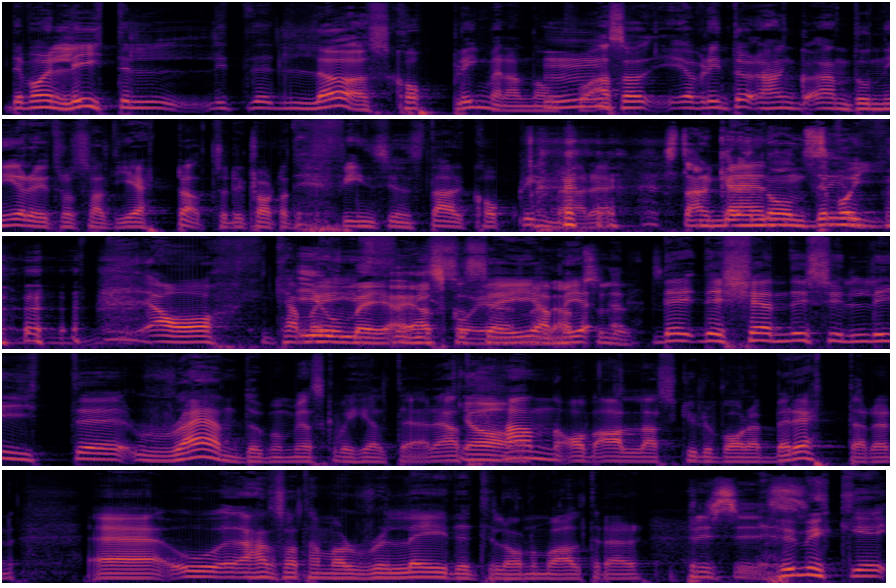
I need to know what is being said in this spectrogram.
det var en lite, lite lös koppling mellan de Mm. två. Alltså, jag vill inte, han, han donerar ju trots allt hjärtat, så det är klart att det finns ju en stark koppling med det. Starkare än Men någonsin. Det var, ja, kan man Jo, ju jag förvisso säga. men Men jag, absolut. det, det kändes ju lite random om jag ska vara helt ärlig. Att Ja. han av alla skulle vara berättaren. Eh, och han sa att han var related till honom och allt det där. Precis. Hur mycket,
